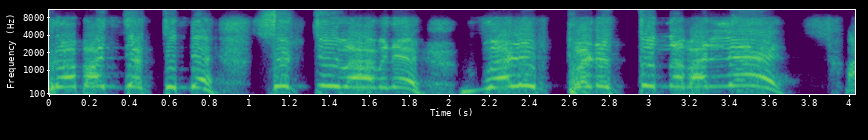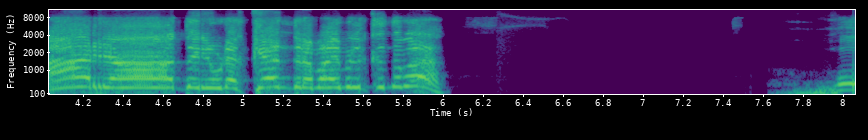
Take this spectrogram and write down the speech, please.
പ്രപഞ്ചത്തിന്റെ സൃഷ്ടിവാവിനെ വെളിപ്പെടുത്തുന്നവല്ലേ? ആരാധനയുടെ കേന്ദ്രമായി നിൽക്കുന്നവ ഓ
